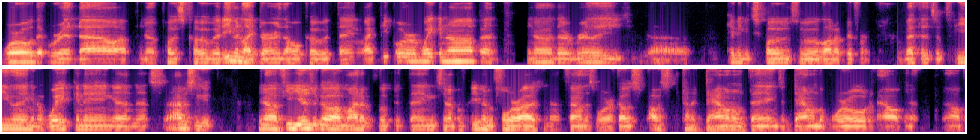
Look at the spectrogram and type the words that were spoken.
world that we're in now. You know, post COVID, even like during the whole COVID thing, like people are waking up and you know they're really uh, getting exposed to a lot of different methods of healing and awakening. And it's obviously, you know, a few years ago, I might have looked at things, you know, even before I, you know, found this work, I was, I was kind of down on things and down on the world and how, you know, how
